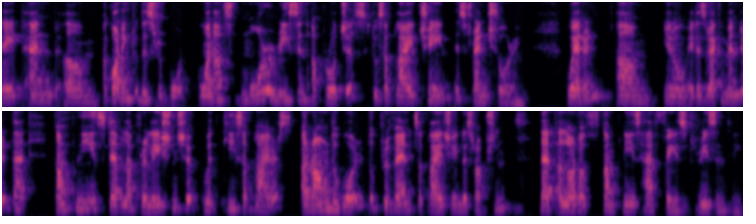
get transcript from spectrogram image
right and um, according to this report one of more recent approaches to supply chain is friend shoring wherein um, you know it is recommended that companies develop relationship with key suppliers around the world to prevent supply chain disruption that a lot of companies have faced recently.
